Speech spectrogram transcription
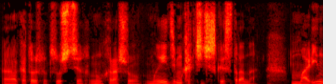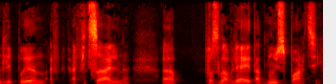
который сказал, слушайте, ну хорошо, мы демократическая страна. Марин Ле Пен официально возглавляет одну из партий.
